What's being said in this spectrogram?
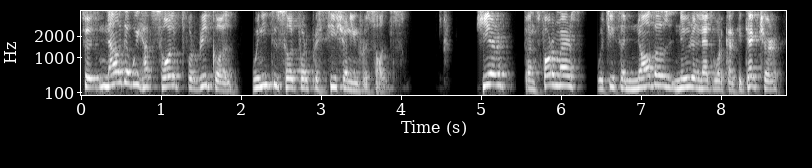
So now that we have solved for recall, we need to solve for precision in results. Here, transformers, which is a novel neural network architecture,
